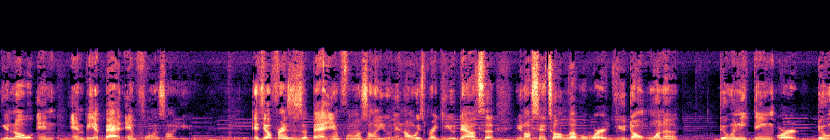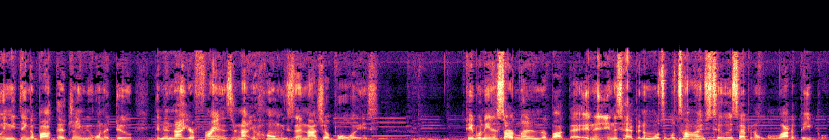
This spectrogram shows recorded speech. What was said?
you know and and be a bad influence on you. If your friends is a bad influence on you and always bring you down to, you know I'm saying, to a level where you don't want to do anything or do anything about that dream you want to do, then they're not your friends. They're not your homies. They're not your boys. People need to start learning about that. And, and it's happening multiple times too. It's happened to a lot of people.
